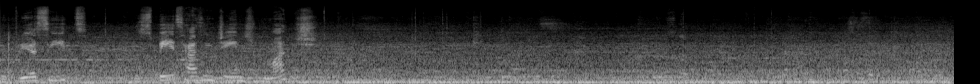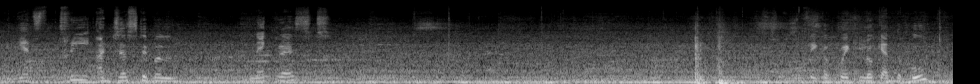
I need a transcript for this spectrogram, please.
The rear seats, the space hasn't changed much. It gets three adjustable neck rests. take a quick look at the boot.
